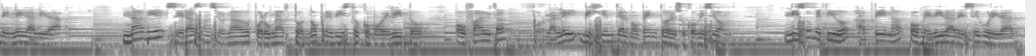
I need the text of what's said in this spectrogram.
de legalidad. Nadie será sancionado por un acto no previsto como delito o falta por la ley vigente al momento de su comisión, ni sometido a pena o medida de seguridad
